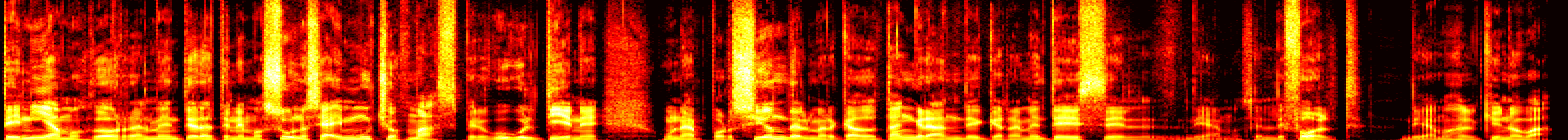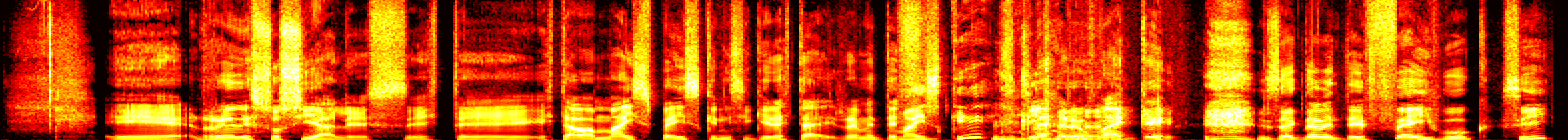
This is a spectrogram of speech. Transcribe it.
teníamos dos realmente, ahora tenemos uno, o sea, hay muchos más, pero Google tiene una porción del mercado tan grande que realmente es el, digamos, el default, digamos, al que uno va. Eh, redes sociales, este, estaba MySpace, que ni siquiera está, realmente... ¿Mais qué? Claro, qué. Exactamente, Facebook, ¿sí?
